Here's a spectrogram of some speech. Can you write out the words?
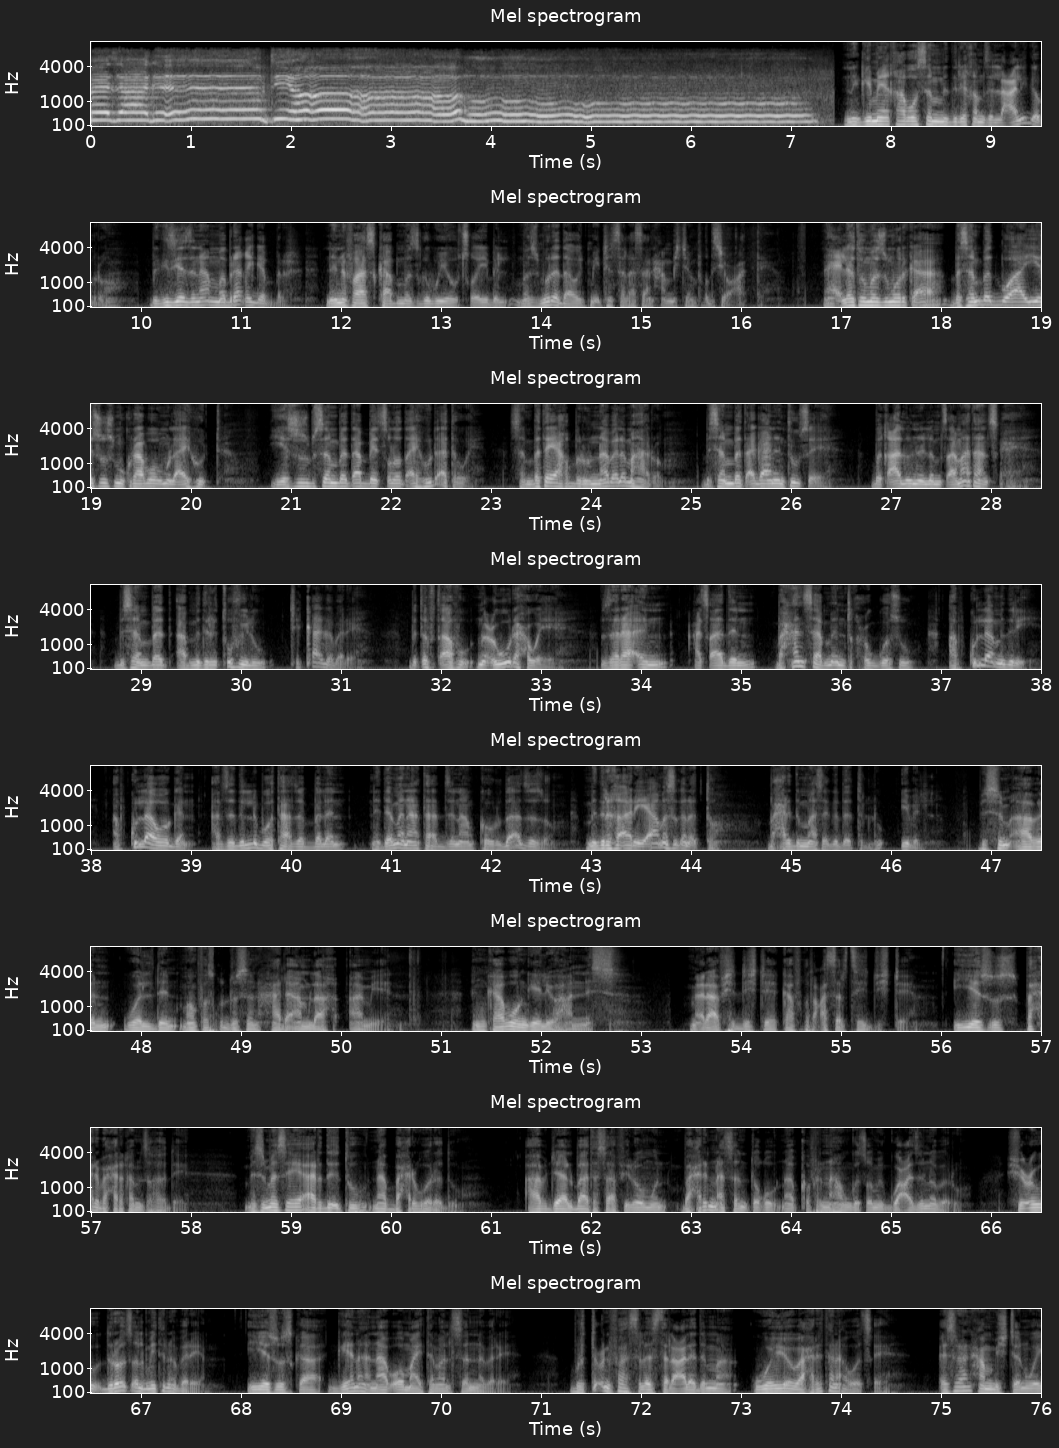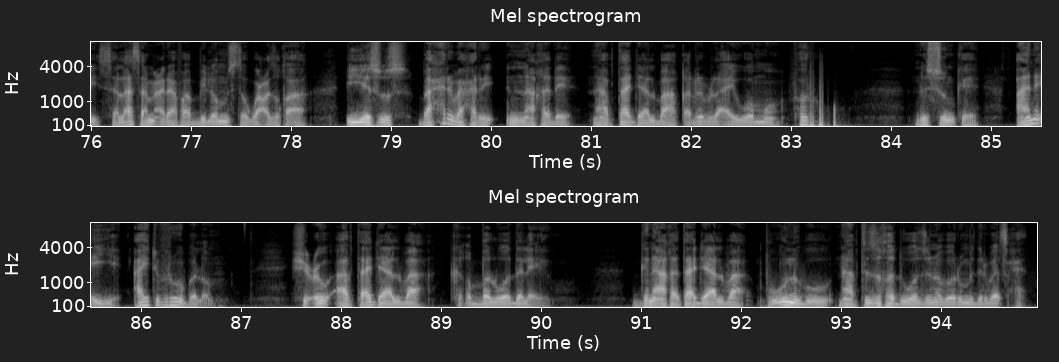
መዛግብቲ ሆሙ ንግመ ኻብ ወሰን ምድሪ ኸም ዚለዓል ይገብሮ፣ ብግዜ ዝናም መብረቕ ይገብር፣ ንንፋስ ካብ መዝገቡ የውጽኦ ይብል፣ መዝሙረ ዳዊት ሚእትን ሰላሳን ሓምሽተን ፍቕዲ ሸውዓተ። ናይ ዕለቱ መዝሙር ከኣ፣ በሰንበት ቦኣ ኢየሱስ ምኵራቦም ለኣይሁድ። ኢየሱስ ብሰንበት ኣብ ቤት ጸሎት ኣይሁድ ኣተወ፣ ሰንበተይ ኣኽብሩ እናበለ መሃሮም። ብሰንበት ኣጋንንቲ ውጽኤ፣ ብቓሉ ንለምጻማት ኣንጽሐ። ብሰንበት ኣብ ምድሪ ጡፍ ኢሉ ጭቃ ገበረ። ብጥፍጣፉ ንዕዉር ኣሕወየ። ዘራእን ዓጻድን ብሓንሳብ ምእንቲ ክሕጐሱ፣ ኣብ ኵላ ምድሪ፣ ኣብ ኵላ ወገን፣ ኣብ ዘድሊ ቦታ ዘበለን ንደበናታት ዝናም ከውርዱ ኣዘዞም። ምድሪ ኸኣ ርእያ ኣመስገነቶ፣ ባሕሪ ድማ ሰገደትሉ ይብል። ብስም ኣብን ወልድን መንፈስ ቅዱስን ሓደ ኣምላኽ ኣሜን። እንካብ ወንጌል ዮሃንስ። ምዕራፍ ሽዱሽተ ካብ ፍቕዲ ዓሰርተ ሽዱሽተ ኢየሱስ ባሕሪ ባሕሪ ከም ዝኸደ ምስ መሰየ ኣርድእቱ ናብ ባሕሪ ወረዱ። ኣብ ጃልባ ተሳፊሮም እውን ባሕሪ እናሰንጠቑ ናብ ቅፍርናሆም ገጾም ይጓዓዙ ነበሩ። ሽዑ ድሮ ጽልሚት ነበረ፣ ኢየሱስ ከኣ ገና ናብኦም ኣይተመልሰን ነበረ። ብርቱዕ ንፋስ ስለ ዝተላዕለ ድማ ወዮ ባሕሪ ተናወጸ። ዕስራን ሓሙሽተን ወይ ሰላሳ ምዕራፍ ኣቢሎም ምስ ተጓዕዙ ኸኣ፣ ኢየሱስ ባሕሪ ባሕሪ እናኸደ ናብታ ጃልባ ክቐርብ ረኣይዎ እሞ ፈርሁ። ንሱንከ ኣነ እየ ኣይትፍርሁ በሎም። ሽዑ ኣብታ ጃልባ ክቕበልዎ ደለዩ። ግናኸ እታ ጃልባ ብኡ ንብኡ ናብቲ ዝኸድዎ ዝነበሩ ምድሪ በጽሐት።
